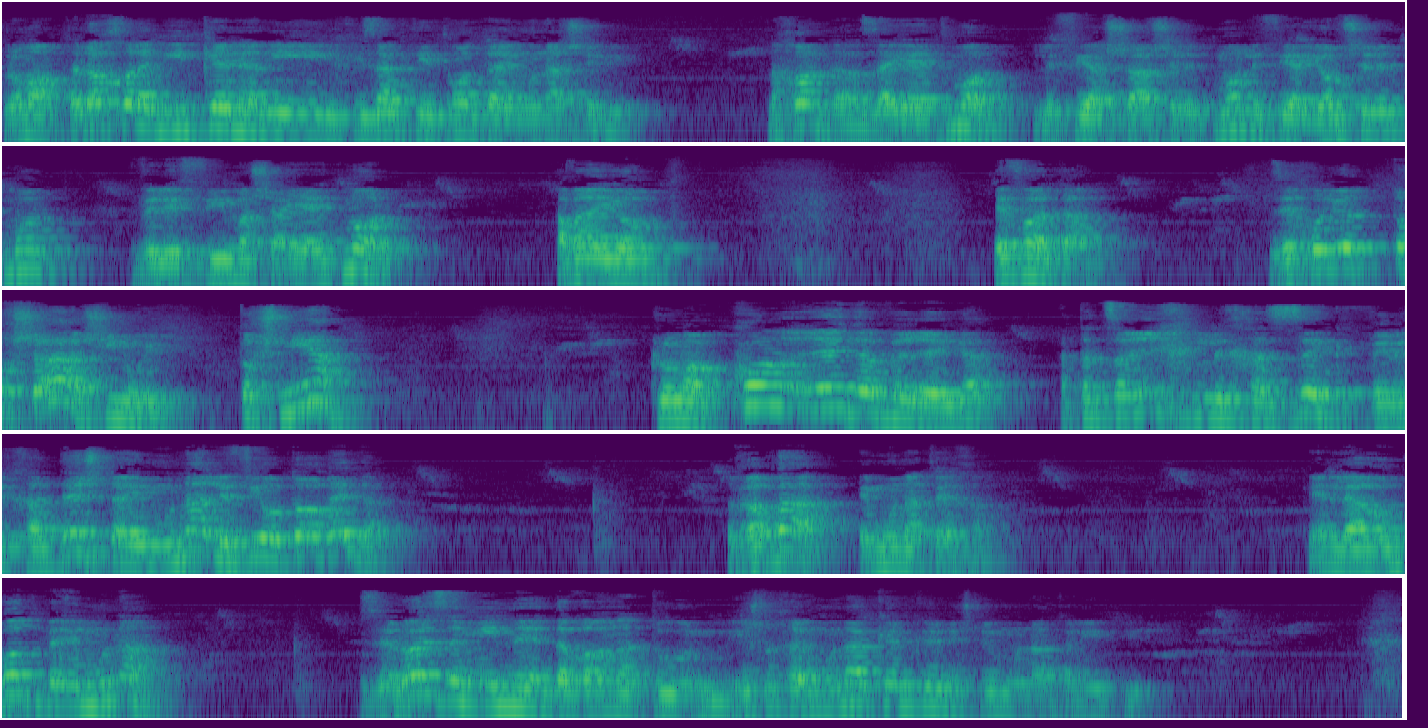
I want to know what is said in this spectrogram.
כלומר, אתה לא יכול להגיד, כן, אני חיזקתי אתמול את האמונה שלי. נכון, זה היה אתמול, לפי השעה של אתמול, לפי היום של אתמול, ולפי מה שהיה אתמול. אבל היום, איפה אתה? זה יכול להיות תוך שעה שינוי, תוך שנייה. כלומר, כל רגע ורגע אתה צריך לחזק ולחדש את האמונה לפי אותו הרגע. רבה אמונתך. כן, להרבות באמונה. זה לא איזה מין דבר נתון. יש לך אמונה? כן, כן, יש לי אמונה, קניתי.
